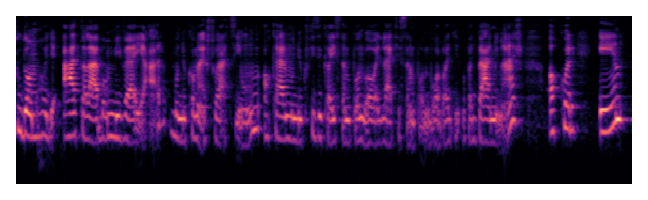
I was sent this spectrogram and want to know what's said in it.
tudom, hogy általában mivel jár mondjuk a menstruációm, akár mondjuk fizikai szempontból, vagy lelki szempontból, vagy, vagy bármi más, akkor én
